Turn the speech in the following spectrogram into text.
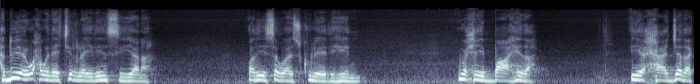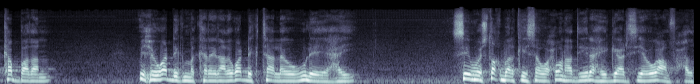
hadduu yahay wax wadajir laydiin siiyana adi isagoo a isku leedihiin. Wixii baahida iyo xaajada ka badan wixii uga dhigmi kara inaad uga dhigtaa lagugu leeyahay. Si mustaqbalkiisa waxuun haddii ilaahay gaadhsiiya uga anfacdo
